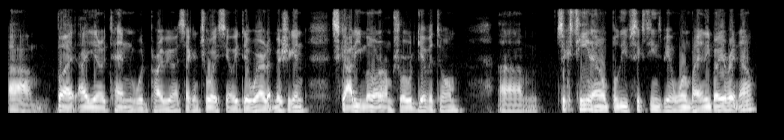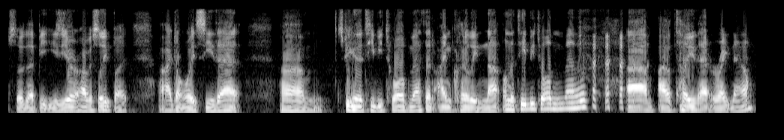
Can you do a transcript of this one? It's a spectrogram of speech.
um, but I, you know ten would probably be my second choice. You know he did wear it at Michigan. Scotty Miller, I'm sure would give it to him. Um, 16, I don't believe 16 is being worn by anybody right now, so that'd be easier, obviously, but I don't really see that. Um, speaking of the TB12 method, I'm clearly not on the TB12 method. um, I'll tell you that right now.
